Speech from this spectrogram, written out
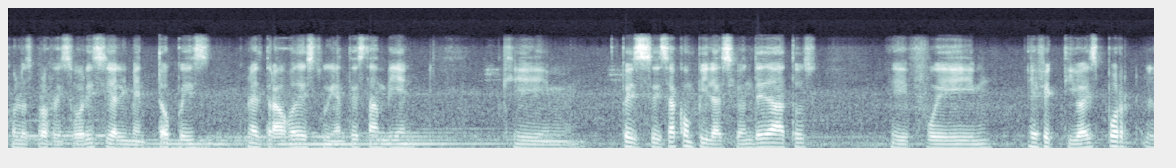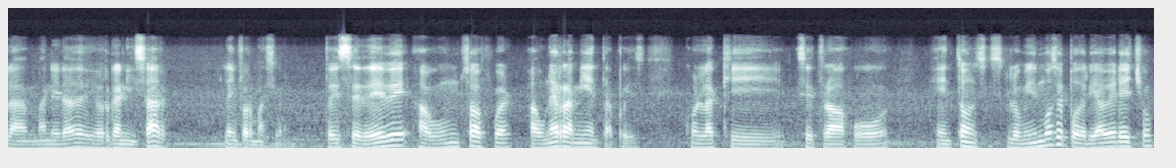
con los profesores y alimentó pues con el trabajo de estudiantes también que pues esa compilación de datos eh, fue efectiva es por la manera de organizar la información. Entonces se debe a un software, a una herramienta pues con la que se trabajó entonces. Lo mismo se podría haber hecho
